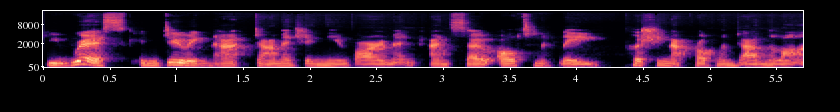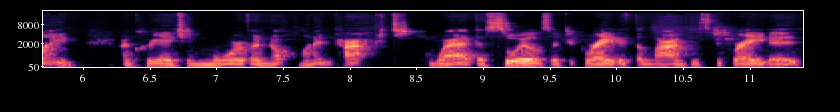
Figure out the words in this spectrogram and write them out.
you risk in doing that damaging the environment. And so ultimately pushing that problem down the line and creating more of a knock on impact where the soils are degraded, the land is degraded.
